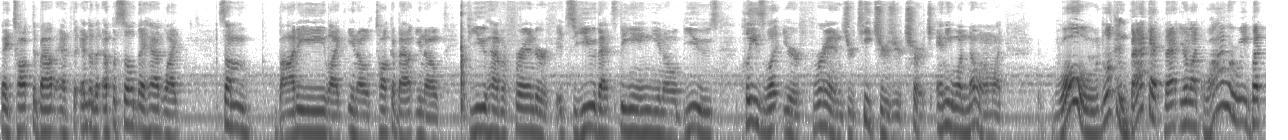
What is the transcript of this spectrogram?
they talked about at the end of the episode, they had like some body, like, you know, talk about, you know, if you have a friend or if it's you that's being, you know, abused, please let your friends, your teachers, your church, anyone know. And I'm like, whoa, looking back at that, you're like, why were we? But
